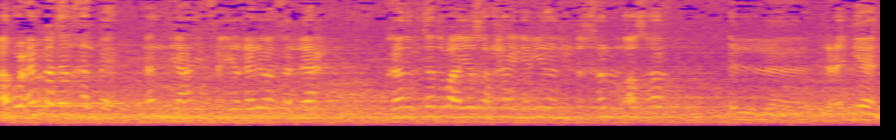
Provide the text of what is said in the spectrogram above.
أبو عمة ده الغلبان ده يعني غالبا فلاح. وكانوا ابتدوا بقى يظهر حاجة جميلة انه يدخلوا الأزهر ال- العميان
